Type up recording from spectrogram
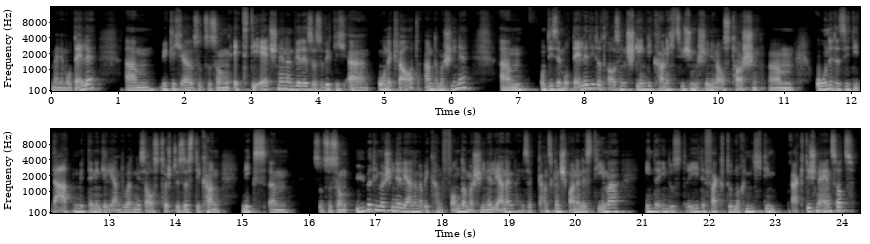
meine Modelle, ähm, wirklich äh, sozusagen at the edge nennen wir das, also wirklich äh, ohne Cloud an der Maschine. Ähm, und diese Modelle, die da draußen entstehen, die kann ich zwischen Maschinen austauschen, ähm, ohne dass ich die Daten, mit denen gelernt worden ist, austausche. Das heißt, ich kann nichts ähm, sozusagen über die Maschine lernen, aber ich kann von der Maschine lernen. Ist ein ganz, ganz spannendes Thema in der Industrie, de facto noch nicht im praktischen Einsatz.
